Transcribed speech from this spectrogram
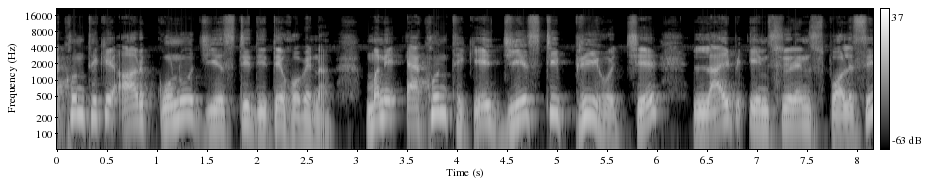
এখন থেকে আর কোনো জিএসটি দিতে হবে না। মানে এখন থেকে জিএসটি ফ্রি হচ্ছে লাইফ ইন্স্যুরেন্স পলিসি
